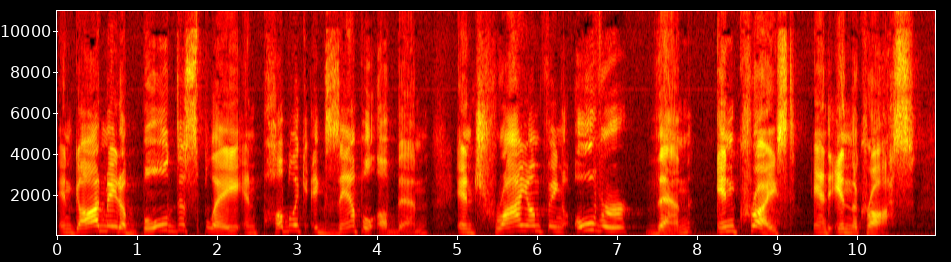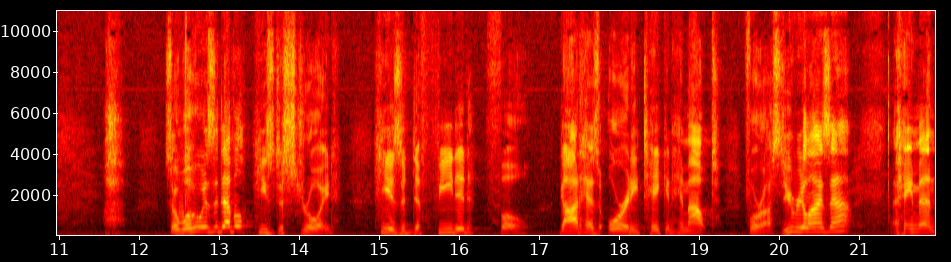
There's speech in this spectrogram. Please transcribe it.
and God made a bold display and public example of them, and triumphing over them in Christ and in the cross. So, who is the devil? He's destroyed. He is a defeated foe. God has already taken him out for us. Do you realize that? Amen.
